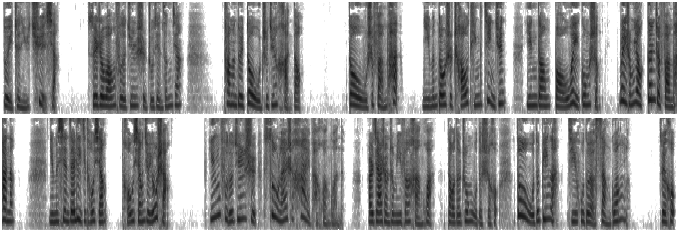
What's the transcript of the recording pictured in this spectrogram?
对阵于阙下。随着王府的军事逐渐增加，他们对窦武之军喊道：“窦武是反叛，你们都是朝廷的禁军，应当保卫公省，为什么要跟着反叛呢？你们现在立即投降！”投降就有赏。营府的军士素来是害怕宦官的，而加上这么一番喊话，到得中午的时候，窦武的兵啊几乎都要散光了。最后，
